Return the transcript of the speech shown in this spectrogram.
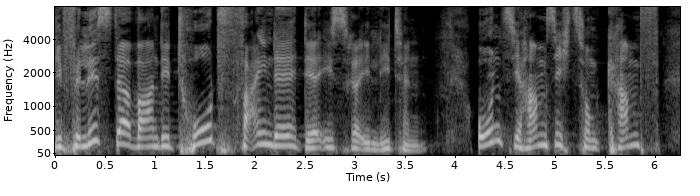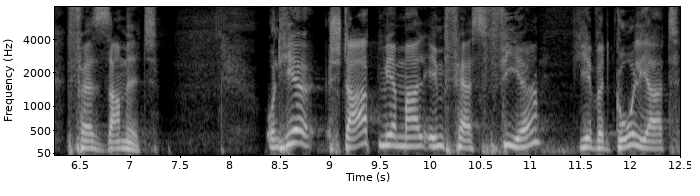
die Philister waren die Todfeinde der Israeliten und sie haben sich zum Kampf versammelt. Und hier starten wir mal im Vers 4. Hier wird Goliath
